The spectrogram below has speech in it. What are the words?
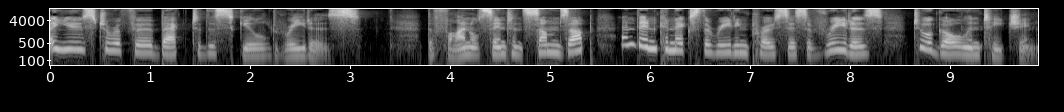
are used to refer back to the skilled readers. The final sentence sums up and then connects the reading process of readers to a goal in teaching.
